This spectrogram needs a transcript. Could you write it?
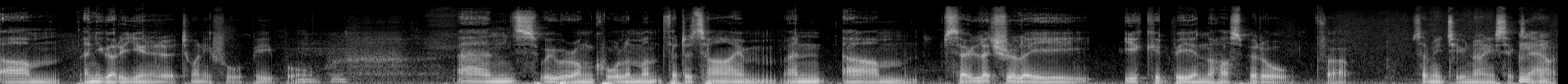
um, and you got a unit of twenty four people, and we were on call a month at a time, and um, so literally you could be in the hospital for 72, 96 Mhm. hours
